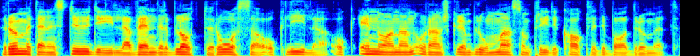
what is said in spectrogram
Rummet är en studie i lavendelblått, rosa och lila och en och annan orangegrön blomma som pryder kaklet i badrummet.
